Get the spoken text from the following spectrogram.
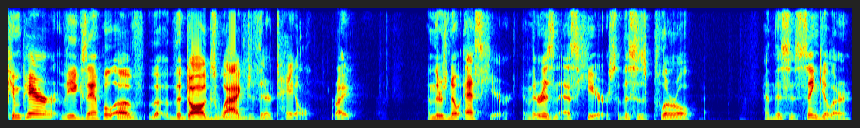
Compare the example of the, the dogs wagged their tail, right? And there's no S here, and there is an S here. So this is plural, and this is singular.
